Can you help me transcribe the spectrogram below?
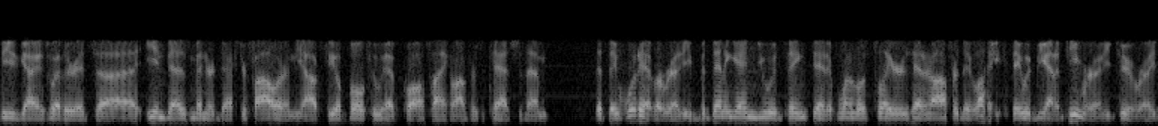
these guys, whether it's uh, Ian Desmond or Dexter Fowler in the outfield, both who have qualifying offers attached to them, that they would have already. But then again, you would think that if one of those players had an offer they liked, they would be on a team already too, right?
